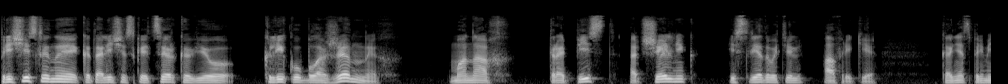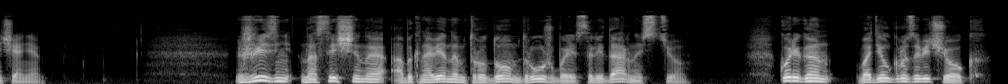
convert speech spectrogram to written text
причисленный католической церковью к лику блаженных, монах тропист, отшельник, исследователь Африки. Конец примечания. Жизнь, насыщенная обыкновенным трудом, дружбой, солидарностью. Кориган водил грузовичок,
